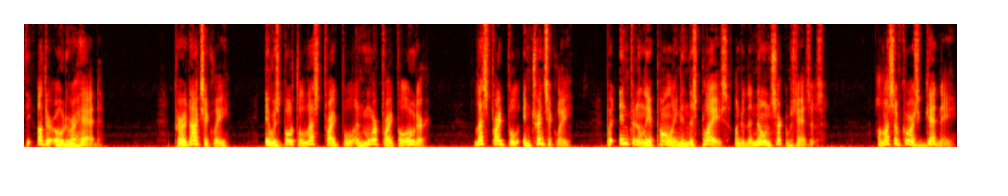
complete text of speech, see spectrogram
the other odor ahead. Paradoxically, it was both a less frightful and more frightful odor. Less frightful intrinsically, but infinitely appalling in this place under the known circumstances. Unless, of course, Gedney,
